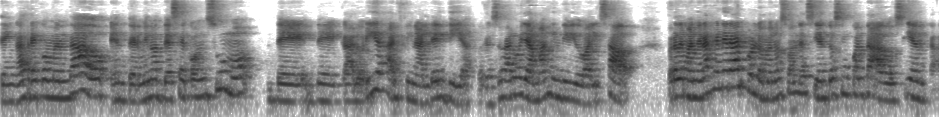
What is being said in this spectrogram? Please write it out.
tenga recomendado en términos de ese consumo de, calorías al final del día, pero eso es algo ya más individualizado. Pero de manera general, por lo menos son de 150 a 200.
